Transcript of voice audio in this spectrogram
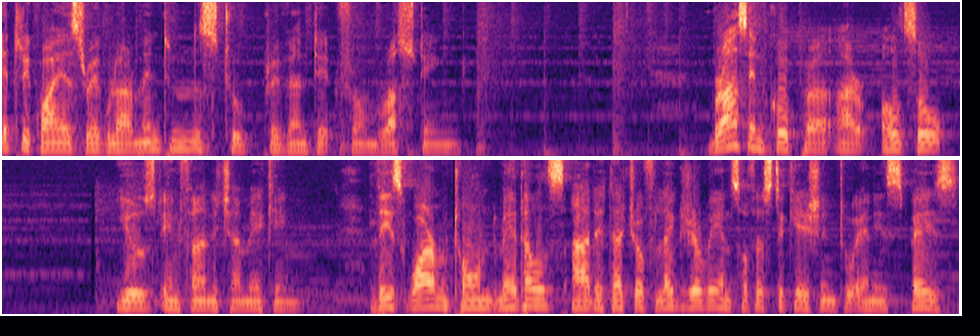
it requires regular maintenance to prevent it from rusting. Brass and copper are also used in furniture making. These warm-toned metals add a touch of luxury and sophistication to any space.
